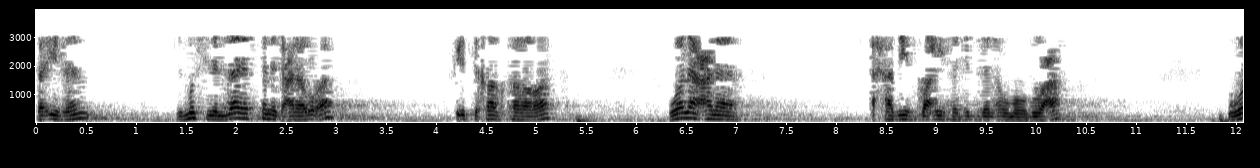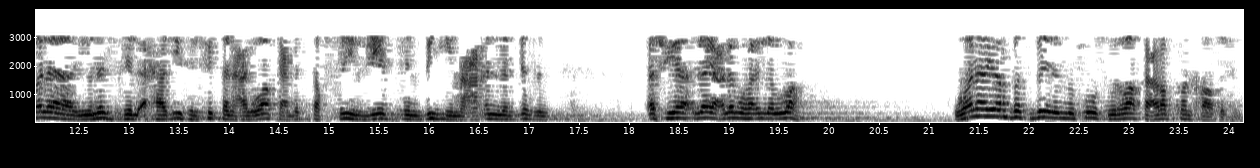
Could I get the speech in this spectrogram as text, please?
فإذا المسلم لا يستند على رؤى في اتخاذ قرارات ولا على أحاديث ضعيفة جدا أو موضوعة ولا ينزل أحاديث الفتن على الواقع بالتفصيل ليجزم به مع أن الجزم أشياء لا يعلمها إلا الله ولا يربط بين النصوص والواقع ربطا خاطئا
